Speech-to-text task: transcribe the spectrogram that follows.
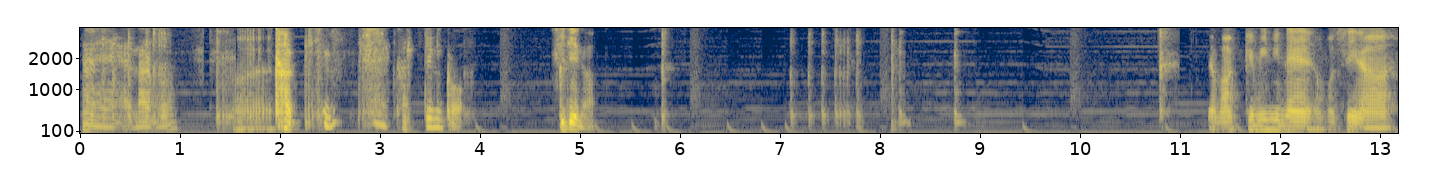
はいはいはい、なるほど。はい勝手に、勝手にこう。ひでえな。いや、Mac mini ね、欲しいな。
